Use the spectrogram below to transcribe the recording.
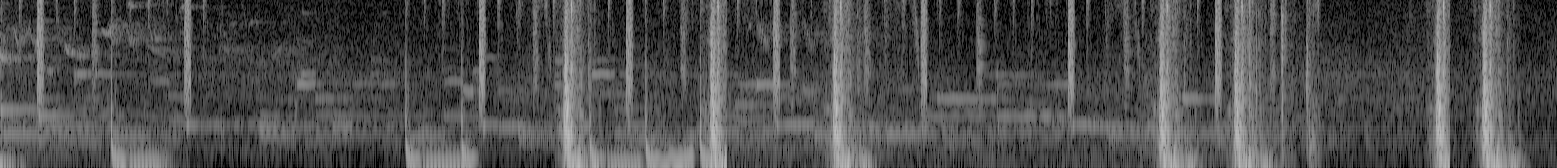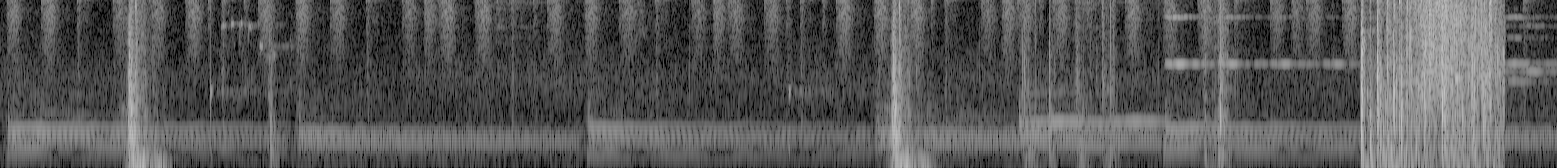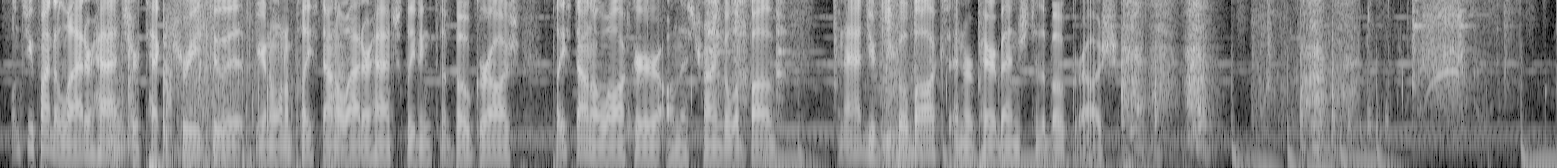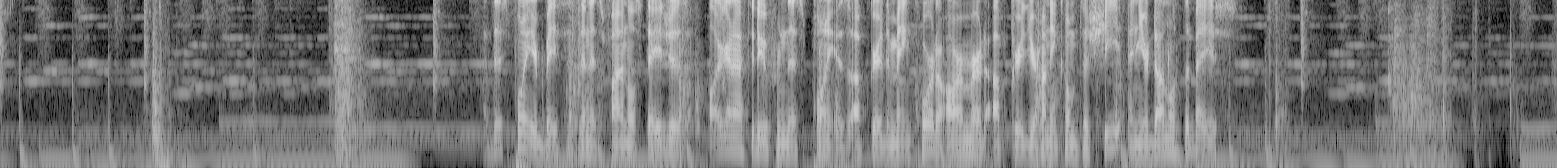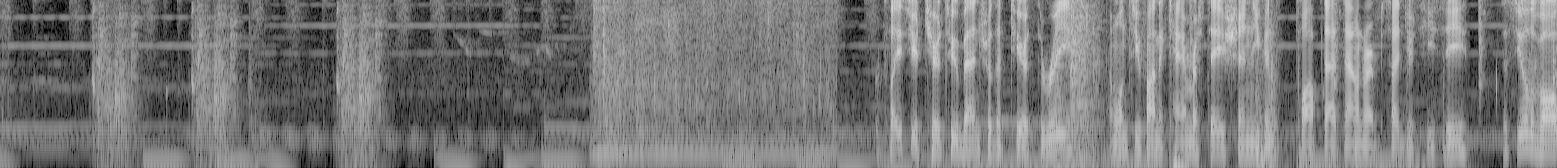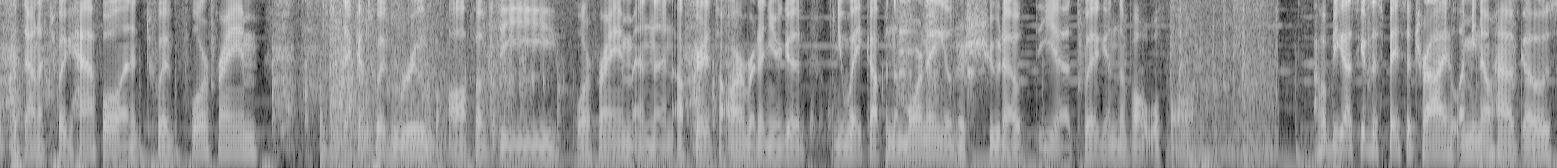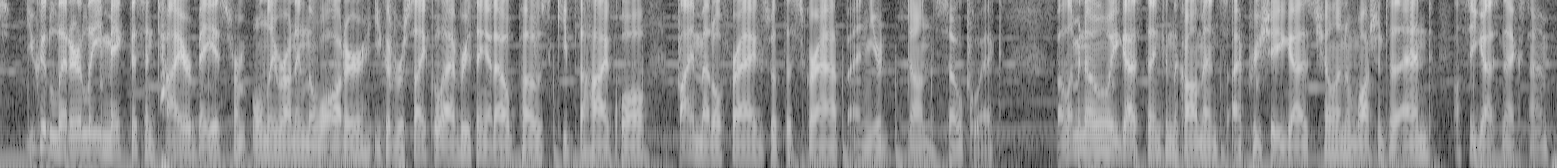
Once you find a ladder hatch or tech tree to it, you're going to want to place down a ladder hatch leading to the boat garage, place down a locker on this triangle above, and add your depot box and repair bench to the boat garage. At this point, your base is in its final stages. All you're gonna have to do from this point is upgrade the main core to armored, upgrade your honeycomb to sheet, and you're done with the base. Replace your tier 2 bench with a tier 3, and once you find a camera station, you can plop that down right beside your TC. To seal the vault, put down a twig half wall and a twig floor frame. Stick a twig roof off of the floor frame and then upgrade it to armored and you're good. When you wake up in the morning, you'll just shoot out the uh, twig and the vault will fall. I hope you guys give this base a try. Let me know how it goes. You could literally make this entire base from only running the water. You could recycle everything at Outpost, keep the high qual, buy metal frags with the scrap, and you're done so quick. But let me know what you guys think in the comments. I appreciate you guys chilling and watching to the end. I'll see you guys next time.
